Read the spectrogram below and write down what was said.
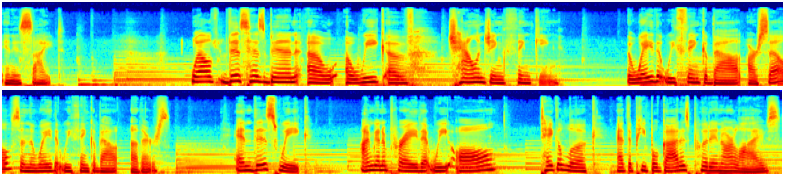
in His sight. Well, this has been a, a week of challenging thinking. The way that we think about ourselves and the way that we think about others. And this week, I'm going to pray that we all take a look at the people God has put in our lives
